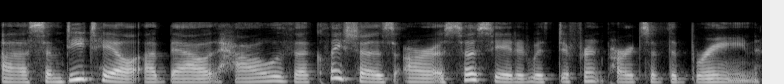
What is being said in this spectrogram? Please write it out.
uh, some detail about how the kleshas are associated with different parts of the brain,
